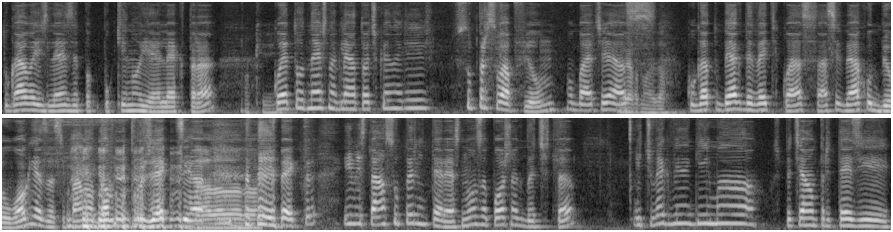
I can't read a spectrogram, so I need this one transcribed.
тогава излезе пък по кино и Електра, Окей. което от днешна гледна точка е нали, супер слаб филм, обаче аз, Вярно е, да. когато бях девети клас, аз си бях от биология, за да си фана удобна прожекция Да, да, да, да. Електра и ми стана супер интересно, започнах да чета и човек винаги има, специално при тези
